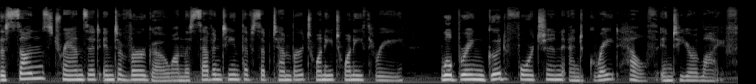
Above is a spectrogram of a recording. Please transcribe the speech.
the Sun's transit into Virgo on the 17th of September 2023 will bring good fortune and great health into your life.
